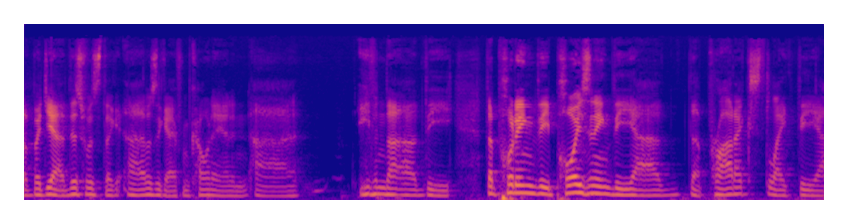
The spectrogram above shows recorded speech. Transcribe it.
Uh, but yeah, this was the uh, that was the guy from Conan, and uh, even the uh, the the putting the poisoning the uh, the products like the uh,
